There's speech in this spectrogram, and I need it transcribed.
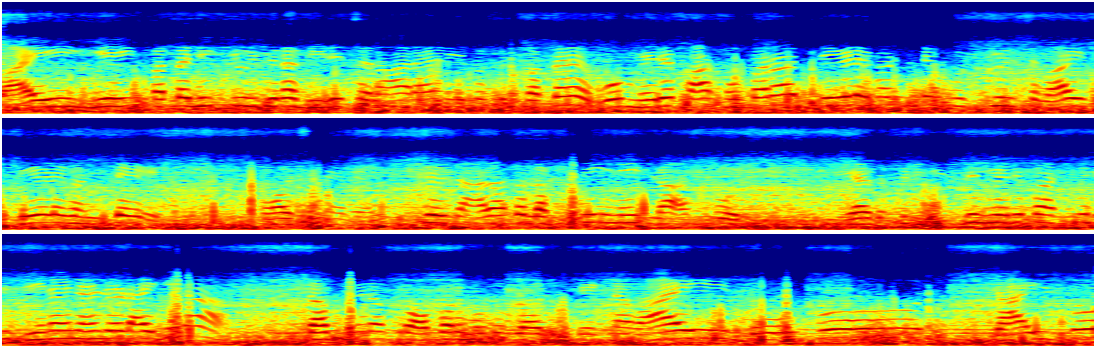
भाई ये पता नहीं क्यों इतना धीरे चला रहा है, नहीं तो फिर पता है, वो मेरे पास होता ना डेढ़ घंटे मुश्किल से भाई, डेढ़ घंटे पहुँचने में। उससे ज़्यादा तो लगते ही नहीं बिलासपुर या तो फिर जिस दिन मेरे पास मेरी जी नाइन हंड्रेड आएगी ना, तब मेरा प्रॉपर मोटो ब्लॉग देखना। भाई दो सौ, ढाई सौ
